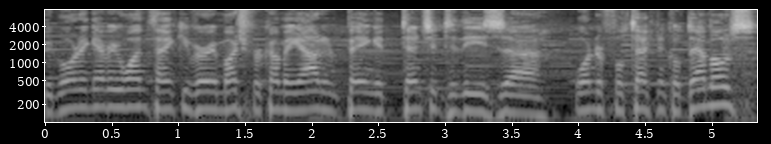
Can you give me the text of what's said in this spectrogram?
Good morning, everyone. Thank you very much for coming out and paying attention to these uh, wonderful technical demos.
